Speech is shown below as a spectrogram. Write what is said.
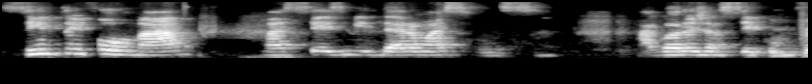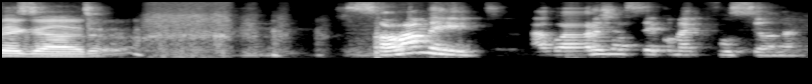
sinto informar, mas vocês me deram mais força. Agora eu já sei como Pegaram. funciona. Só lamento. Agora eu já sei como é que funciona.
